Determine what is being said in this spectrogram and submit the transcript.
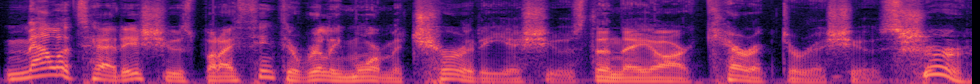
Mallett's had issues, but I think they're really more maturity issues than they are character issues. Sure,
